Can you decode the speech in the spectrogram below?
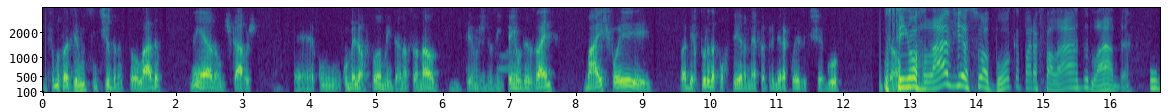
Isso não fazia muito sentido, né? Porque o Lada nem era um dos carros é, com, com melhor fama internacional em termos de desempenho ou design, mas foi, foi a abertura da porteira, né? Foi a primeira coisa que chegou. Então... O senhor lave a sua boca para falar do Lada. O,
